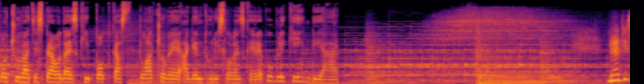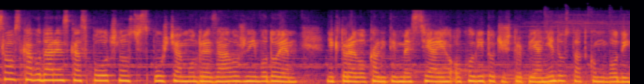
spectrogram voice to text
Počúvate spravodajský podcast tlačovej agentúry Slovenskej republiky DR. Bratislavská vodárenská spoločnosť spúšťa modré záložný vodojem. Niektoré lokality v meste a jeho okolí totiž trpia nedostatkom vody.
